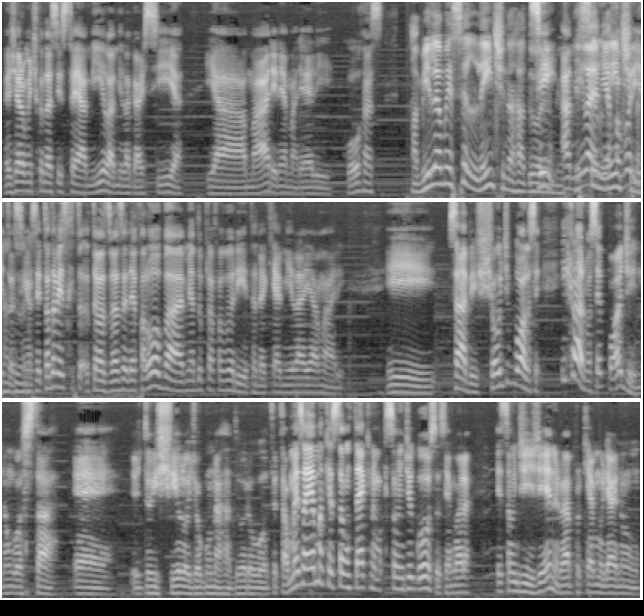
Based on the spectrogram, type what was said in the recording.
Eu geralmente quando assisto é a Mila, a Mila Garcia e a Mari, né, Marielle Corras. A Mila é uma excelente narradora. Sim, meu. a Mila excelente é a minha favorita, narradora. assim. toda vez que tu, as duas ideias falam, oba, é minha dupla favorita, né? Que é a Mila e a Mari. E, sabe, show de bola, assim. E claro, você pode não gostar é, do estilo de algum narrador ou outro e tal. Mas aí é uma questão técnica, uma questão de gosto, assim. Agora, questão de gênero, é porque a mulher não.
